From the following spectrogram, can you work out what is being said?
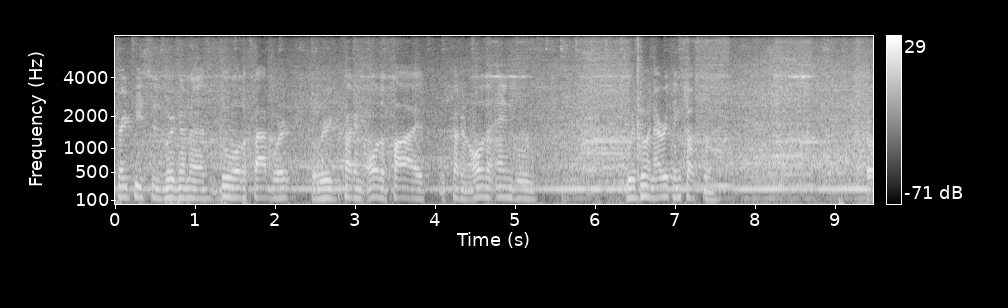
straight pieces. We're gonna do all the fab work. We're cutting all the pies. We're cutting all the angles. We're doing everything custom. So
